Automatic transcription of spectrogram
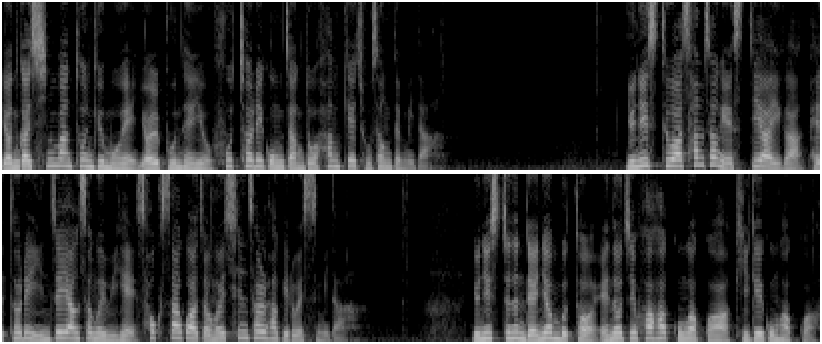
연간 10만 톤 규모의 열 분해유 후처리 공장도 함께 조성됩니다. 유니스트와 삼성 SDI가 배터리 인재 양성을 위해 석사 과정을 신설하기로 했습니다. 유니스트는 내년부터 에너지 화학공학과와 기계공학과,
